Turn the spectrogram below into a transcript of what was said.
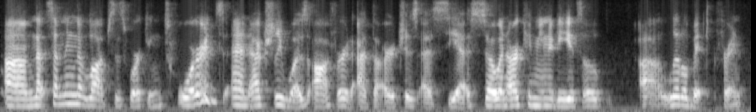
Um, that's something that LOPS is working towards and actually was offered at the Arches SCS. So in our community, it's a, a little bit different.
